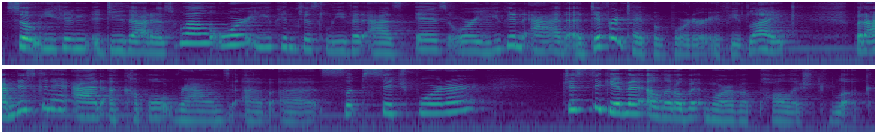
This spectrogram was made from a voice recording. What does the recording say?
So you can do that as well, or you can just leave it as is, or you can add a different type of border if you'd like. But I'm just gonna add a couple rounds of a slip stitch border just to give it a little bit more of a polished look.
